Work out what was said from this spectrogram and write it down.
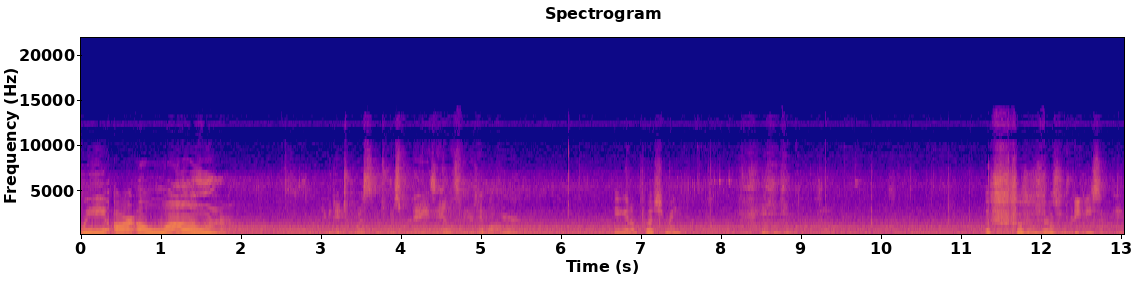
We are alone. You can do twists and twists for days. Hey, let's videotape off here. Are you gonna push me? That's a pretty decent view.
